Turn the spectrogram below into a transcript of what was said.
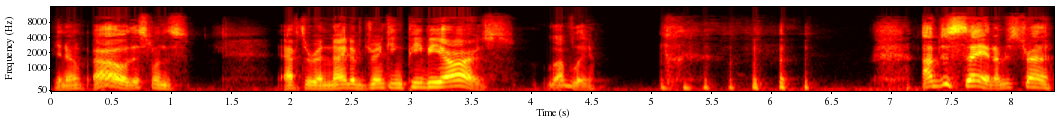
You know, oh, this one's after a night of drinking PBRs. Lovely. I'm just saying, I'm just trying to.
